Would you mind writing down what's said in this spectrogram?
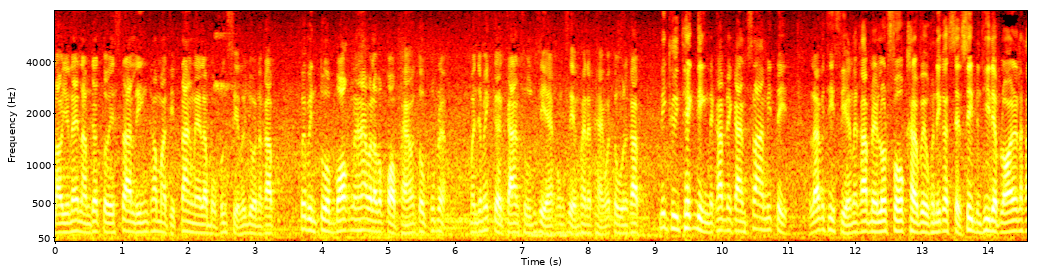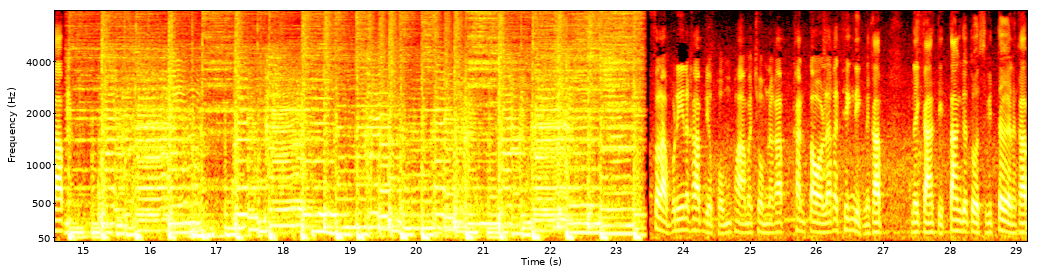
เรายังได้นำเจ้าตัว Extra Link เข้ามาติดตั้งในระบบเครื่องเสียงรถยนต์นะครับเพื่อเป็นตัวบล็อกนะฮะเวลาประกอบแผงประตูปุ๊บเนี่ยมันจะไม่เกิดการสูญเสียของเสียงภายในแผงประตูนะครับนี่คือเทคนิคนะครับในการสร้างมิติและวิธีเสียงนะครับในรถโฟล์คคาร์เวลคันนี้ก็เสร็จสิ้นเป็นที่เรียบร้อยแล้วนะครับ สำหรับวันนี้นะครับเดี๋ยวผมพามาชมนะครับ ขั้นตอนและก็เทคนิคนะครับในการติดตั้งเจ้าตัวสวิตเตอร์นะครับ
